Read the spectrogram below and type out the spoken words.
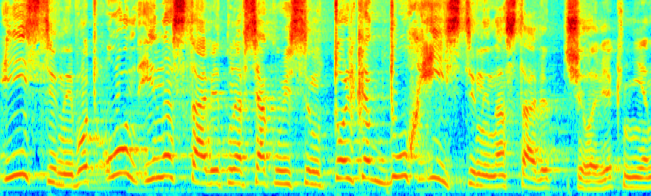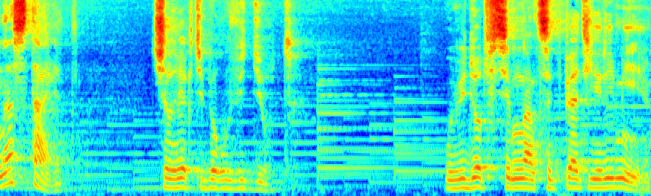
истины, вот Он и наставит на всякую истину. Только Дух истины наставит. Человек не наставит. Человек тебя уведет. Уведет в 17.5 Еремии.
